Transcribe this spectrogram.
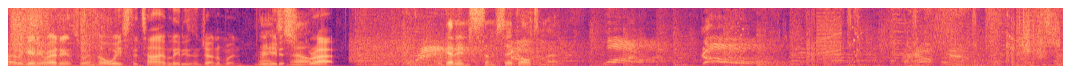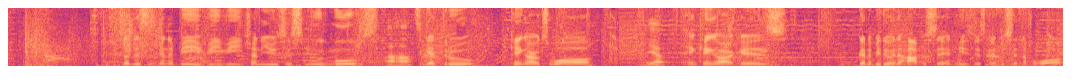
right, we're getting right into it. No waste of time, ladies and gentlemen. We're here to Nice, no. scrap. We're getting some sick ultimate. One, go! So this is going to be Vivi trying to use his smooth moves Uh-huh. to get through King Arc's wall, Yep. and King Arc is going to be doing the opposite, and he's just going to be setting up a wall.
